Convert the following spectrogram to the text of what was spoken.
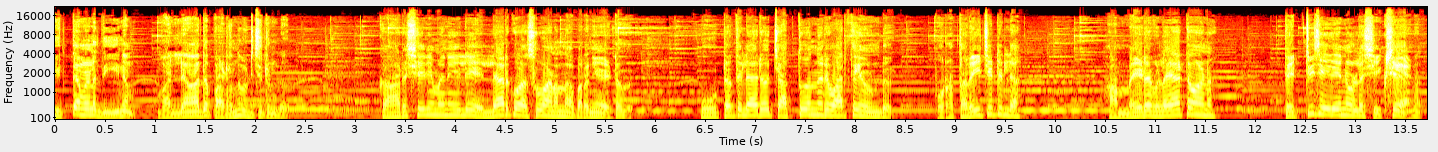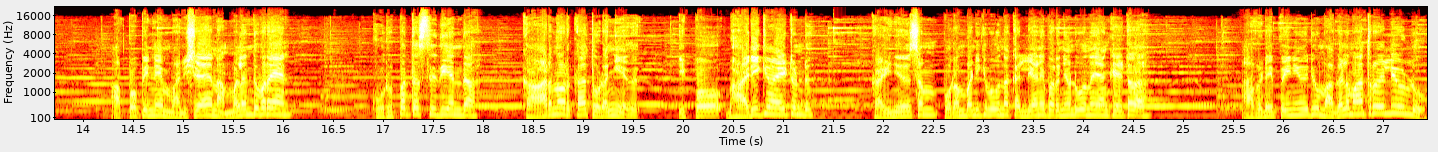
ഇത്തവണ ദീനം വല്ലാതെ പടർന്നു പിടിച്ചിട്ടുണ്ട്. കാരശ്ശേരി മനയിലെ എല്ലാവർക്കും അസുഖമാണെന്നാ പറഞ്ഞു കേട്ടത്. കൂട്ടത്തിലാരോ ചത്തു എന്നൊരു വാർത്തയുണ്ട്. പുറത്തറിയിച്ചിട്ടില്ല. അമ്മയുടെ വിളയാട്ടമാണ്. തെറ്റു ചെയ്തതിനുള്ള ശിക്ഷയാണ്. അപ്പോൾ പിന്നെ മനുഷ്യായ നമ്മളെന്തു പറയാൻ? കുറുപ്പത്തെ സ്ഥിതി എന്താ? കാർന്നോർക്കാ തുടങ്ങിയത്. ഇപ്പോ ഭാര്യയ്ക്കുമായിട്ടുണ്ട് കഴിഞ്ഞ ദിവസം പുറം പണിക്ക് പോകുന്ന കല്യാണി പറഞ്ഞുകൊണ്ട് പോകുന്ന ഞാൻ കേട്ടതാ. അവിടെ ഇപ്പൊ ഇനി ഒരു മകൾ മാത്രമല്ലേ ഉള്ളൂ.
